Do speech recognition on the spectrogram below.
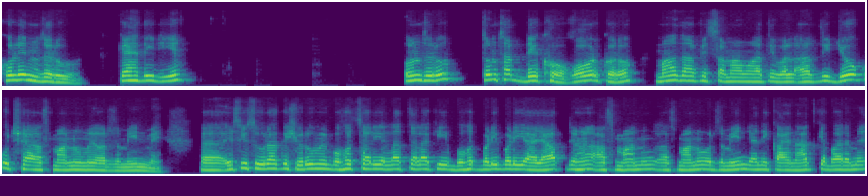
कुलिन ज़रूर, कह दीजिए। उन ज़रूर, तुम सब देखो, गौर करो मादाफि समावाती वल अर्जी, जो कुछ है आसमानों में और ज़मीन में। इसी सूरह के शुरू में बहुत सारी अल्लाह ताला की बहुत बड़ी बड़ी आयात जो हैं आसमानों आसमानों और ज़मीन, यानी कायनात के बारे में,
